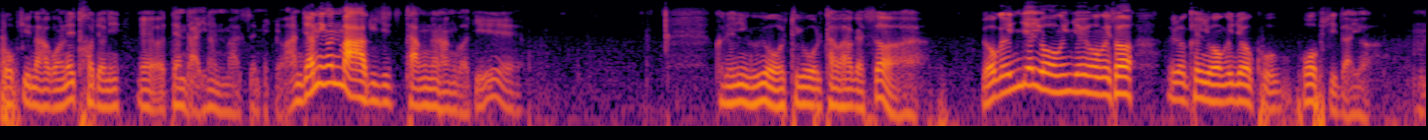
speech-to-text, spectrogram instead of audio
복지 낙원의 터전이 예, 된다 이런 말씀이죠. 완전 이건 마귀지 장난한 거지. 그러니 그게 어떻게 옳다고 하겠어? 여기 이제 여기 이제 여기서 이렇게 여기 저 구- 봅시다요. 음.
